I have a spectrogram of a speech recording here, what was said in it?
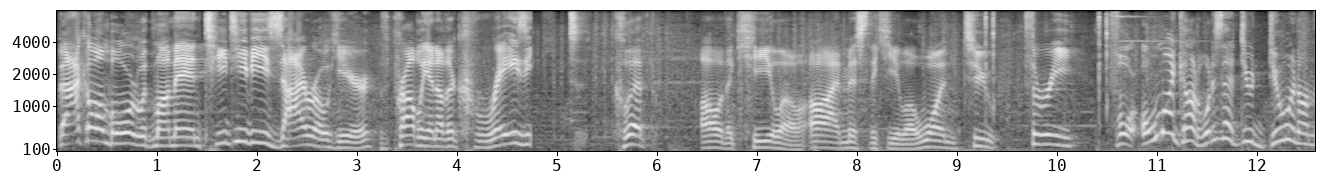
Back on board with my man TTV Zyro here. With probably another crazy clip. Oh, the kilo. Oh, I missed the kilo. One, two, three, four. Oh my god, what is that dude doing on the...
